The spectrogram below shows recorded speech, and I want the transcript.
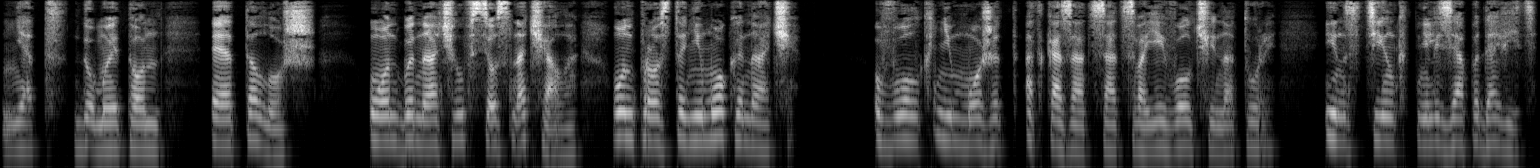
«Нет», — думает он, — «это ложь. Он бы начал все сначала. Он просто не мог иначе». Волк не может отказаться от своей волчьей натуры. Инстинкт нельзя подавить.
